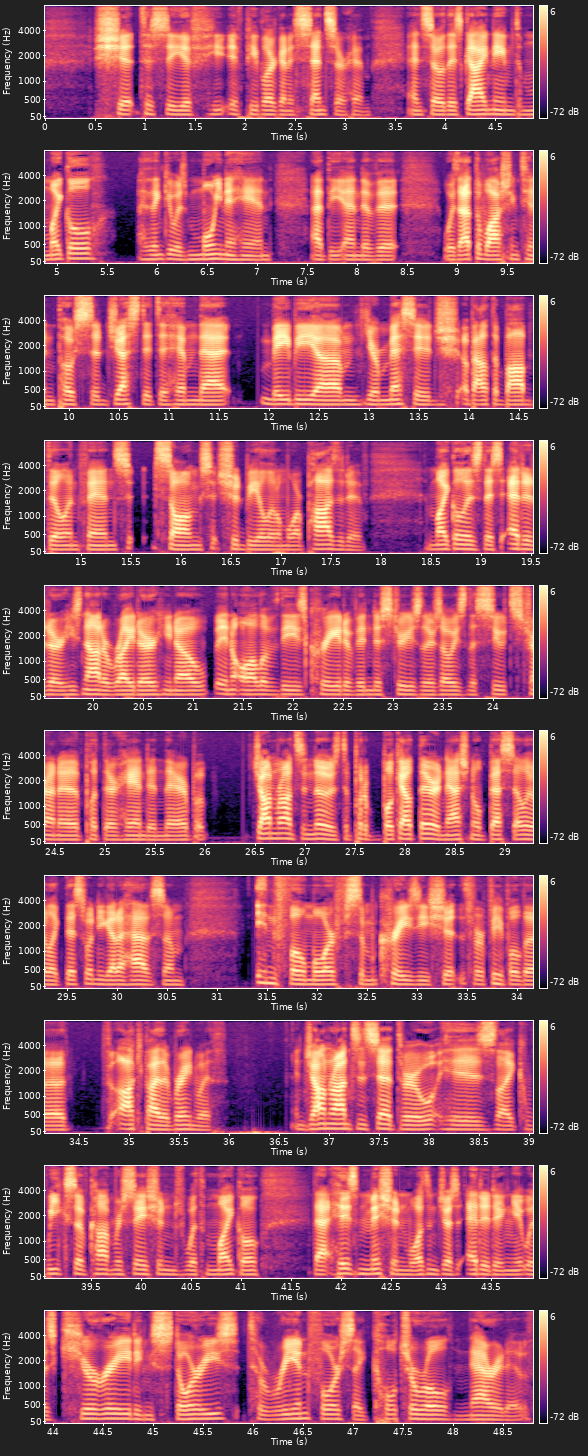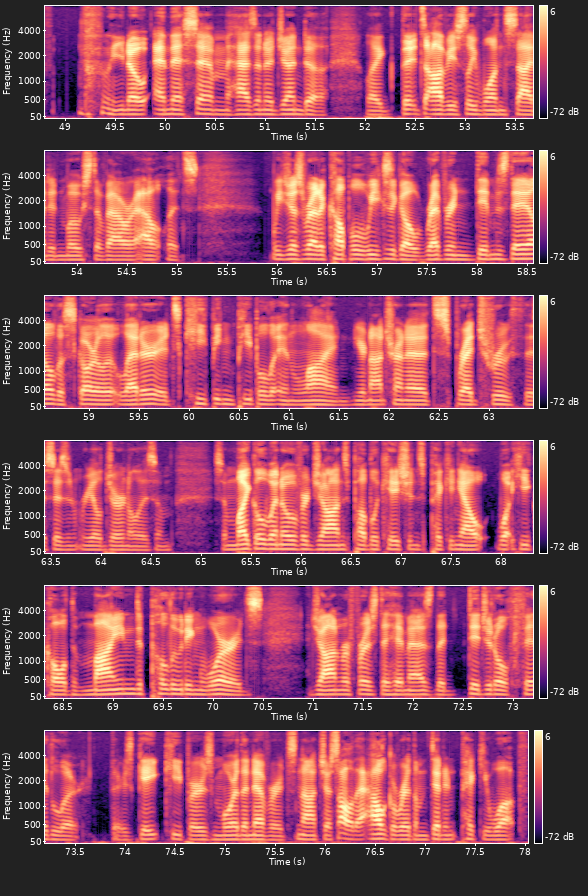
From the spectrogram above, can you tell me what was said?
shit to see if he if people are going to censor him. And so this guy named Michael, I think it was Moynihan at the end of it was at the Washington Post suggested to him that maybe um, your message about the Bob Dylan fans songs should be a little more positive. Michael is this editor. He's not a writer. You know, in all of these creative industries, there's always the suits trying to put their hand in there. But John Ronson knows to put a book out there, a national bestseller like this one, you got to have some infomorph, some crazy shit for people to occupy their brain with. And John Ronson said through his like weeks of conversations with Michael that his mission wasn't just editing, it was curating stories to reinforce a cultural narrative. you know, MSM has an agenda. Like it's obviously one-sided most of our outlets. We just read a couple weeks ago Reverend Dimmesdale, The Scarlet Letter. It's keeping people in line. You're not trying to spread truth. This isn't real journalism. So Michael went over John's publications, picking out what he called mind polluting words. John refers to him as the digital fiddler. There's gatekeepers more than ever. It's not just, oh, the algorithm didn't pick you up.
